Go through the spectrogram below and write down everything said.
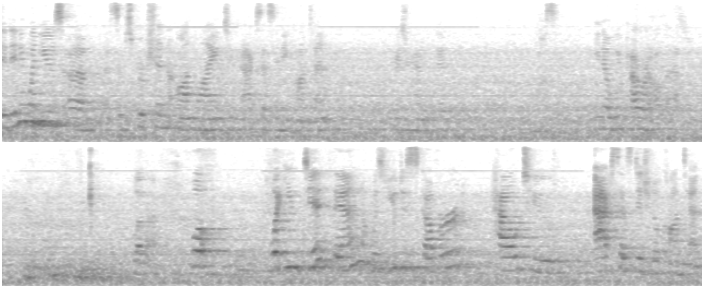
Did anyone use um, a subscription online to access any content? Raise your hand if you did. Awesome. You know, we power all that. Love that. Well, what you did then was you discovered how to access digital content.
